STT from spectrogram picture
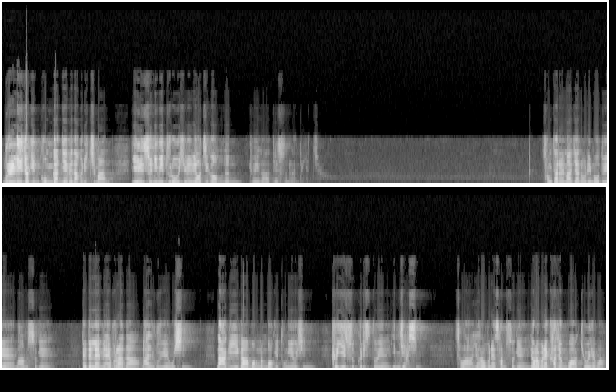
물리적인 공간 예배당은 있지만 예수님이 들어오실 여지가 없는 교회가 돼서는 안 되겠죠. 성탄을 맞이한 우리 모두의 마음속에 베들렘 에브라다 말구에 오신 나귀가 먹는 먹이통에 오신 그 예수 그리스도의 임재하심이 저와 여러분의 삶 속에 여러분의 가정과 교회와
